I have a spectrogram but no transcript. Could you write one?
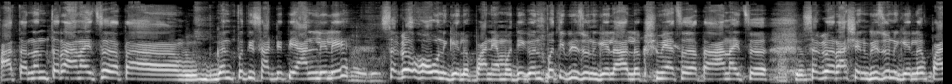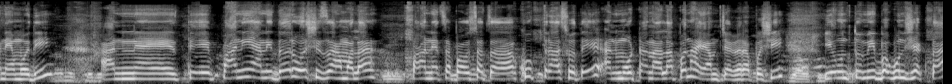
आता नंतर आणायचं आता गणपतीसाठी ते आणलेले सगळं वाहून गेलं पाण्यामध्ये. गणपती भिजून गेला लक्ष्म्याचं आता आणायचं सगळं राशन भिजून गेलं पाण्यामध्ये. आणि ते पाणी आणि दरवर्षीचा आम्हाला पाण्याचा पावसाचा खूप त्रास होते आणि मोठा नाला पण आहे आमच्या घरापाशी. येऊन तुम्ही बघू शकता.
